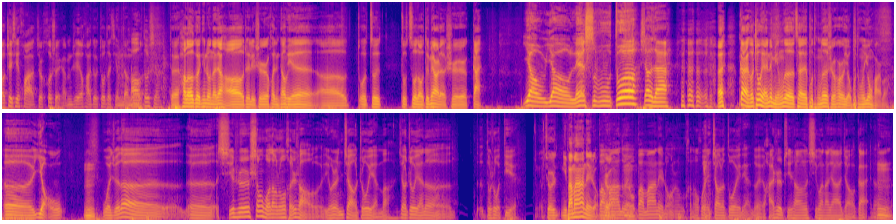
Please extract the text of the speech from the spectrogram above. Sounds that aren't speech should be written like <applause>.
然后这些话就是喝水什么这些话就都在节目当中了。都行。对，Hello，各位听众，大家好，这里是幻境调频，呃，我坐坐坐到我对面的是盖，要要来十五多，晓得噻？哎盖和周岩这名字在不同的时候有不同的用法吗？呃，有，嗯我觉得，呃，其实生活当中很少有人叫周岩吧，叫周岩的呃都是我爹、就是你爸妈那种，爸妈，对、嗯我爸妈那种可能会叫的多一点，对，还是平常习惯大家叫盖的。嗯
